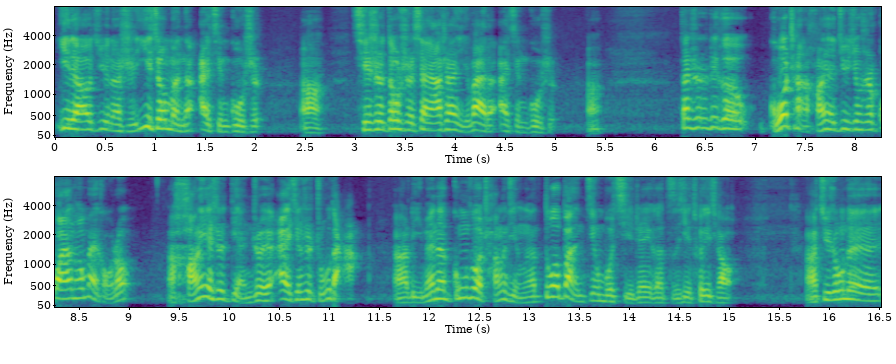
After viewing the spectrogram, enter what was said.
医疗剧呢是医生们的爱情故事啊，其实都是象牙山以外的爱情故事啊。但是这个国产行业剧就是挂羊头卖狗肉啊，行业是点缀，爱情是主打啊，里面的工作场景呢多半经不起这个仔细推敲啊。剧中的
